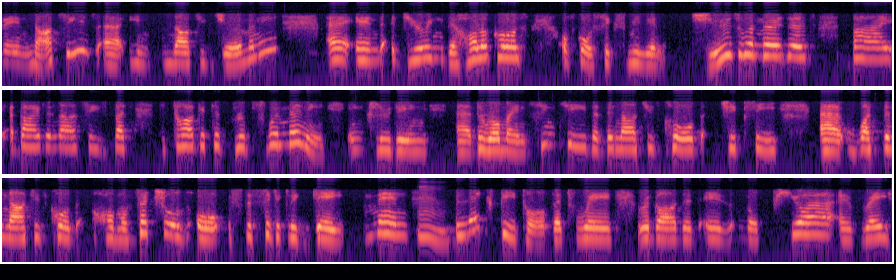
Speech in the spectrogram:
the Nazis uh, in Nazi Germany. And during the Holocaust, of course, six million Jews were murdered by by the Nazis, but the targeted groups were many, including uh, the Roma and Sinti that the Nazis called Gypsy, uh, what the Nazis called homosexuals or specifically gay men, black people that were regarded as not pure, a race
